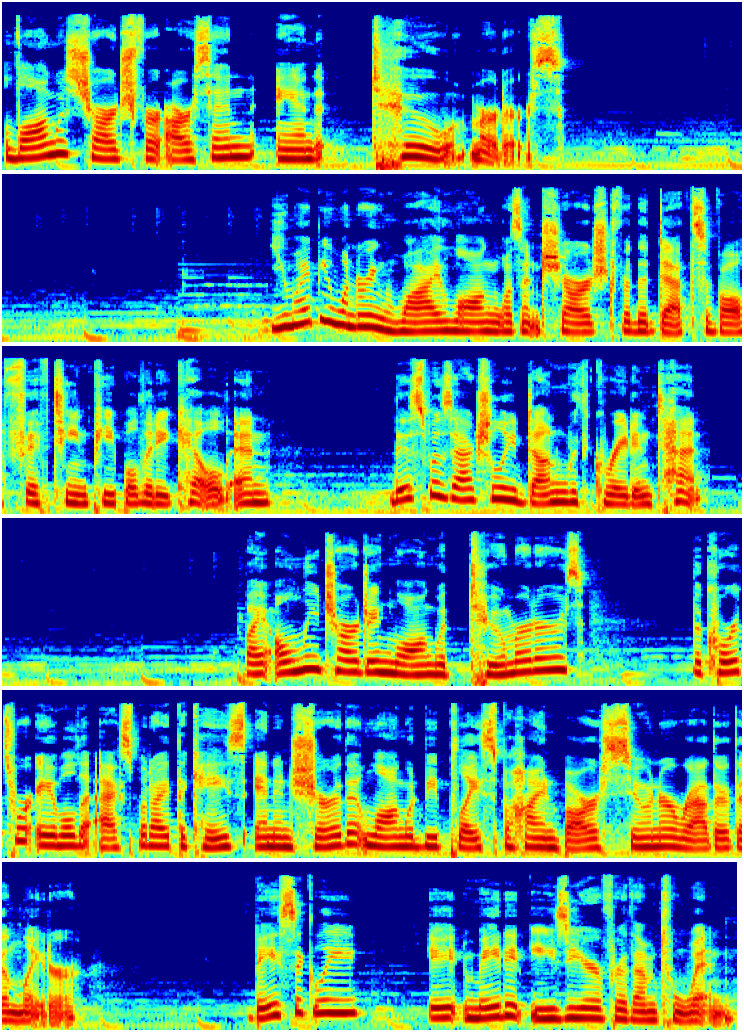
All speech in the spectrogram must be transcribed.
Long was charged for arson and two murders. You might be wondering why Long wasn't charged for the deaths of all 15 people that he killed, and this was actually done with great intent. By only charging Long with two murders, the courts were able to expedite the case and ensure that Long would be placed behind bars sooner rather than later. Basically, it made it easier for them to win.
